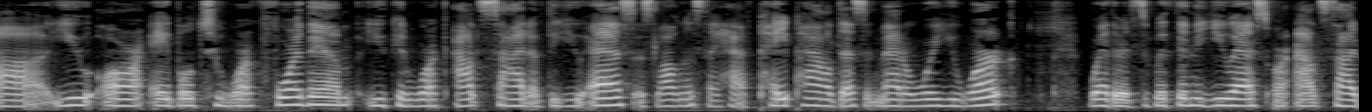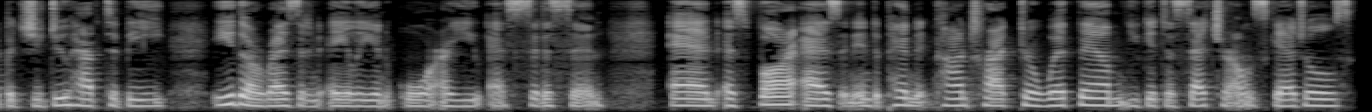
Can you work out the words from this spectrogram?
Uh, you are able to work for them. You can work outside of the U.S. as long as they have PayPal. Doesn't matter where you work, whether it's within the U.S. or outside, but you do have to be either a resident alien or a U.S. citizen. And as far as an independent contractor with them, you get to set your own schedules,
